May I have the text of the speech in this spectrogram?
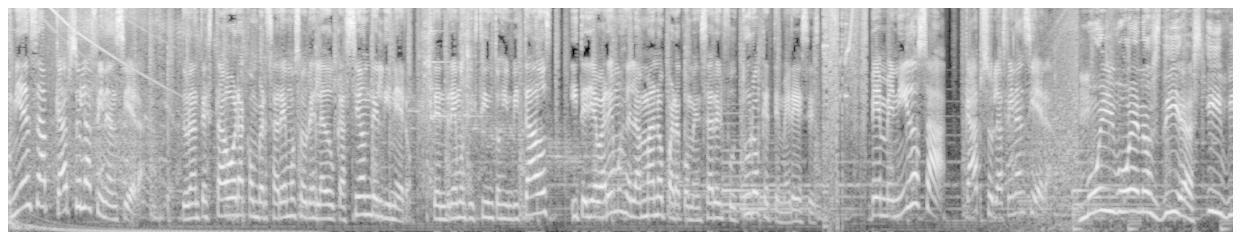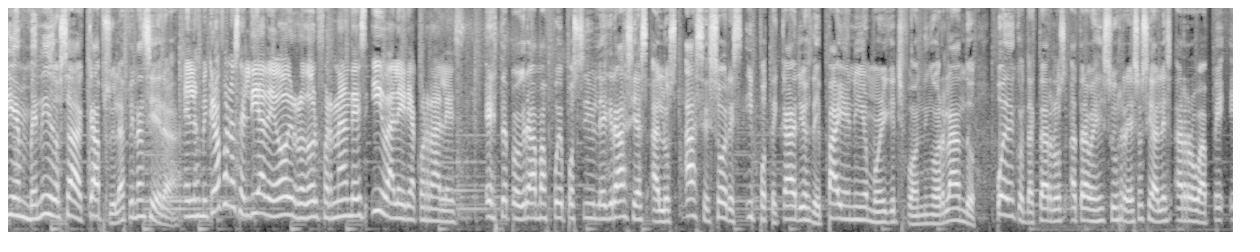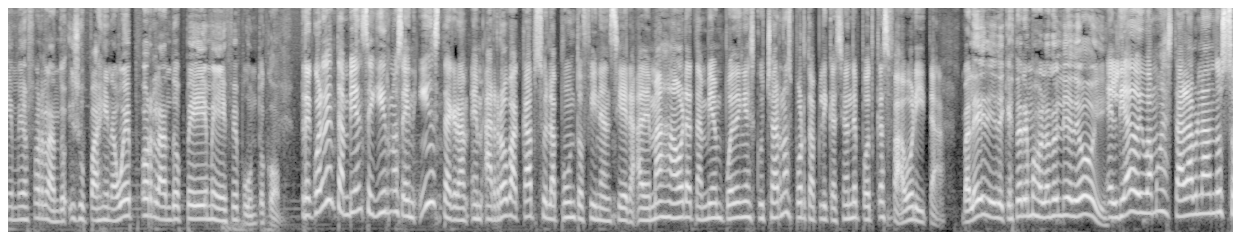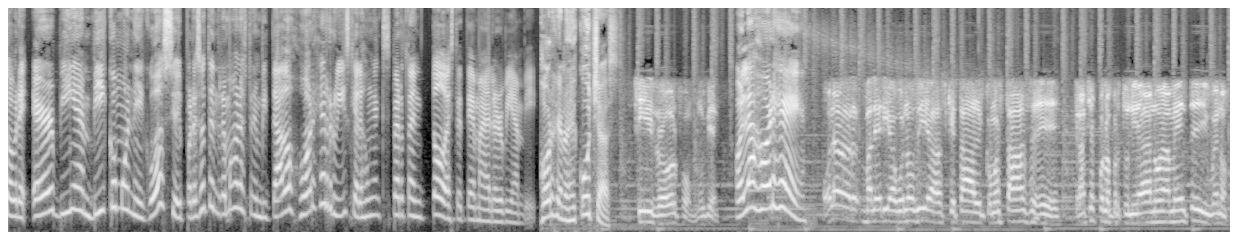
Comienza Cápsula Financiera. Durante esta hora conversaremos sobre la educación del dinero. Tendremos distintos invitados y te llevaremos de la mano para comenzar el futuro que te mereces. Bienvenidos a Cápsula Financiera. Muy buenos días y bienvenidos a Cápsula Financiera. En los micrófonos el día de hoy, Rodolfo Hernández y Valeria Corrales. Este programa fue posible gracias a los asesores hipotecarios de Pioneer Mortgage Funding Orlando. Pueden contactarlos a través de sus redes sociales arroba PMF Orlando y su página web orlandopmf.com. Recuerden también seguirnos en Instagram en arroba cápsula.financiera. Además, ahora también pueden escucharnos por tu aplicación de podcast favorita. Valeria, ¿de qué estaremos hablando el día de hoy? El día de hoy vamos a estar hablando sobre Airbnb como negocio y por eso tendremos a nuestro invitado Jorge Ruiz, que él es un experto en todo este tema del Airbnb. Jorge, ¿nos escuchas? Sí, Rodolfo, muy bien. Hola Jorge. Hola Valeria, buenos días, ¿qué tal? ¿Cómo estás? Eh, gracias por la oportunidad nuevamente y bueno,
